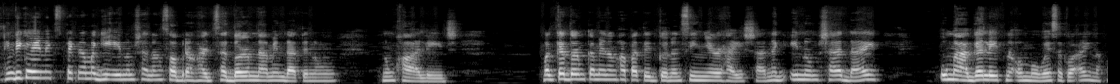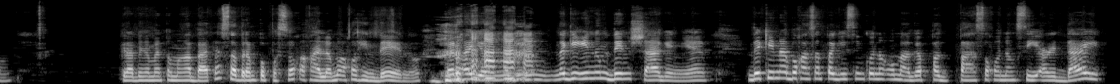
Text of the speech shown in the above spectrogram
hindi ko in-expect na magiinom siya ng sobrang hard sa dorm namin dati nung, nung college. Magka-dorm kami ng kapatid ko nung senior high siya. Nag-inom siya, dahil umaga, late na umuwi. Sabi ko, ay, nako, grabe naman tong mga bata, sobrang pupusok. Akala mo ako hindi, no? Pero ayun, nagiinom, din siya, ganyan. De, kinabukasan pagising ko ng umaga, pagpasok ko ng CR, day,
